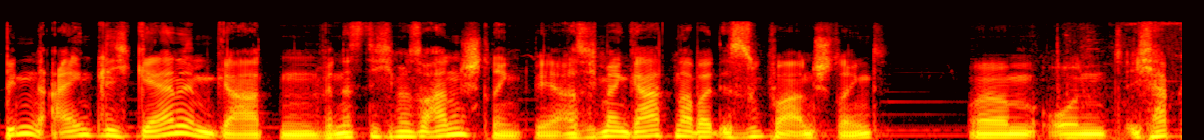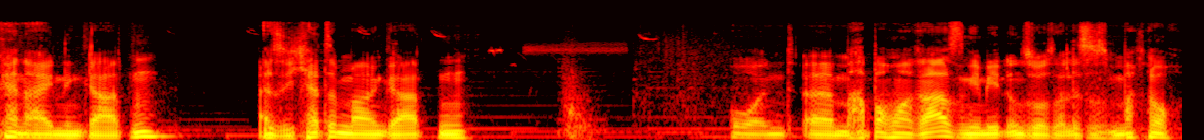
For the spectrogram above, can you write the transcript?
bin eigentlich gerne im Garten, wenn es nicht immer so anstrengend wäre. Also ich meine, Gartenarbeit ist super anstrengend. Ähm, und ich habe keinen eigenen Garten. Also ich hatte mal einen Garten. Und ähm, habe auch mal Rasen gemäht und sowas alles. Das macht auch,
